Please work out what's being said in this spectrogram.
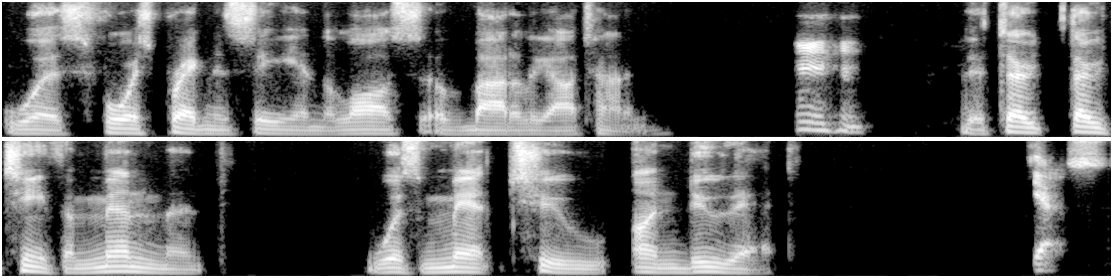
was forced pregnancy and the loss of bodily autonomy. Mm-hmm the thir- 13th Amendment was meant to undo that. Yes.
